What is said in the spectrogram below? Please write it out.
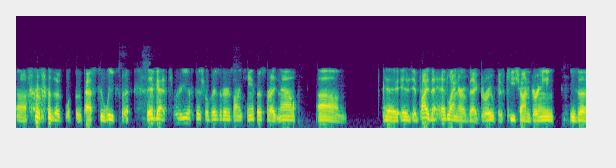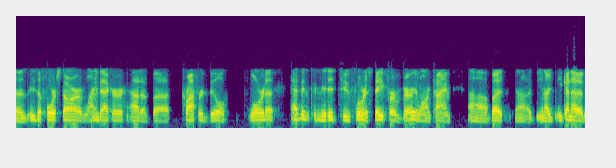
uh, for the for the past two weeks. But they've got three official visitors on campus right now. Um, it, it, probably the headliner of that group is Keyshawn Green. He's a he's a four star linebacker out of uh, Crawfordville, Florida. Had been committed to Florida State for a very long time, uh, but uh, you know he kind of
